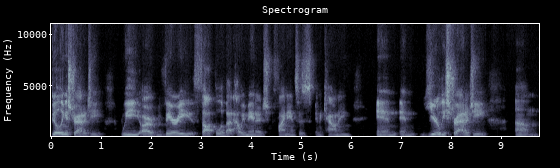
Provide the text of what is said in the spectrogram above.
building a strategy we are very thoughtful about how we manage finances and accounting and and yearly strategy um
